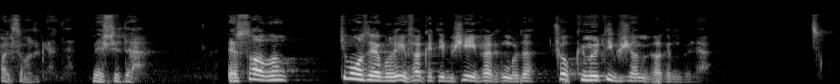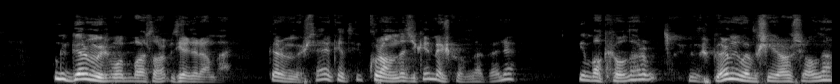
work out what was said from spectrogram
Aleyhisselam geldi. Mescide. Eshabın kim olsa burada infak ettiği bir şey infak ettim burada. Çok kıymetli bir şey infak ettim böyle. Bunu görmemiş bazı diğerleri ama. Görmemişler. Herkes Kur'an'da zikir meşgulonlar böyle. Bir bakıyorlar, görmüyorlar bir şey Resulallah.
